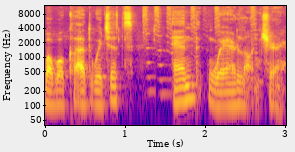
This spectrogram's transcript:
Bubble Cloud widgets and Wear Launcher.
